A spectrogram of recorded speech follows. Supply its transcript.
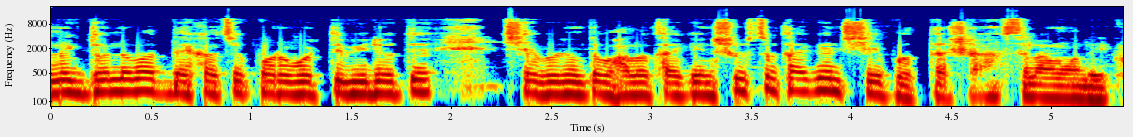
অনেক ধন্যবাদ। দেখা হচ্ছে পরবর্তী ভিডিওতে। সে পর্যন্ত ভালো থাকেন, সুস্থ থাকেন, সেই প্রত্যাশা। আসসালামু আলাইকুম।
